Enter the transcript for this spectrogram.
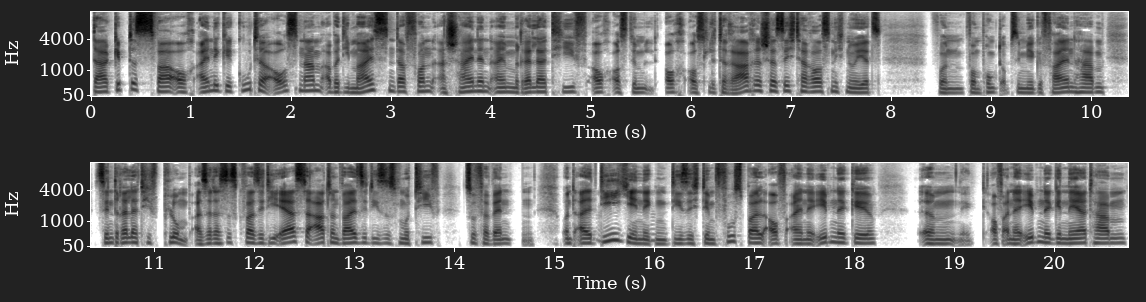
da gibt es zwar auch einige gute Ausnahmen, aber die meisten davon erscheinen einem relativ auch aus dem, auch aus literarischer Sicht heraus, nicht nur jetzt von, vom Punkt, ob sie mir gefallen haben, sind relativ plump. Also das ist quasi die erste Art und Weise, dieses Motiv zu verwenden. Und all diejenigen, die sich dem Fußball auf eine Ebene, ge, ähm, auf einer Ebene genähert haben,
